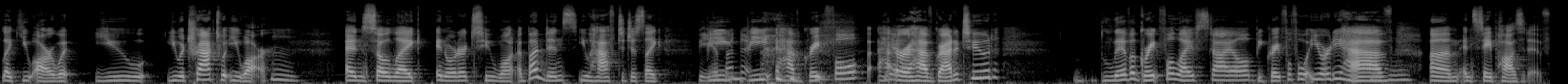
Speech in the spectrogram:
like you are what you you attract what you are Mm. and so like in order to want abundance you have to just like Be be abundant. be have grateful Yeah. or have gratitude live a grateful lifestyle be grateful for what you already have Mhm. um, and stay positive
